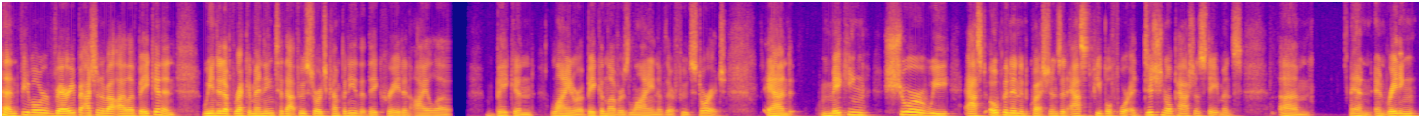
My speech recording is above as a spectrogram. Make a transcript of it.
And people were very passionate about I love bacon and we ended up recommending to that food storage company that they create an I love bacon line or a bacon lovers line of their food storage. And making sure we asked open ended questions and asked people for additional passion statements um, and, and rating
